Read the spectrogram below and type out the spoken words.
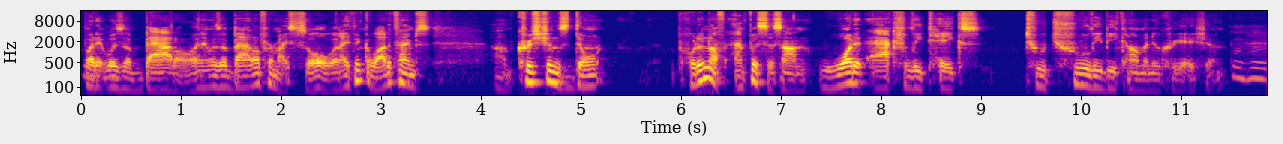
But it mm-hmm. was a battle, and it was a battle for my soul. And I think a lot of times um, Christians don't put enough emphasis on what it actually takes to truly become a new creation. Mm-hmm.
